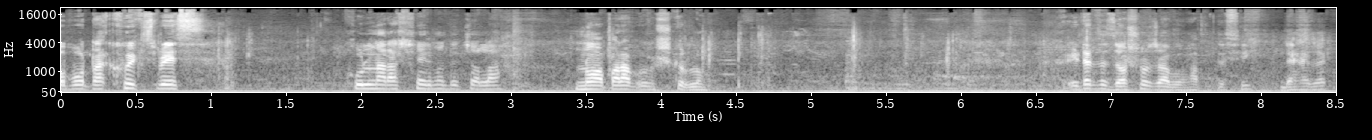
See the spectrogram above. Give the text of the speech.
কপোতাক্ষ এক্সপ্রেস, খুলনা রাজশাহীর মধ্যে চলা নোয়াপাড়া প্রবেশ করল। এটাতে যশোর যাব ভাবতেছি, দেখা যাক।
